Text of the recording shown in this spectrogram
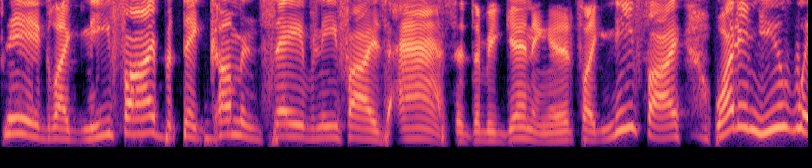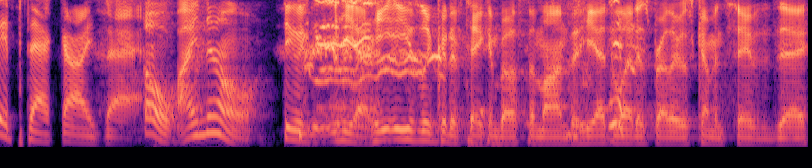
big like Nephi, but they come and save Nephi's ass at the beginning, and it's like Nephi, why didn't you whip that guy's oh, ass? Oh, I know. Dude, yeah, he easily could have taken both of them on, but he had to let his brothers come and save the day.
